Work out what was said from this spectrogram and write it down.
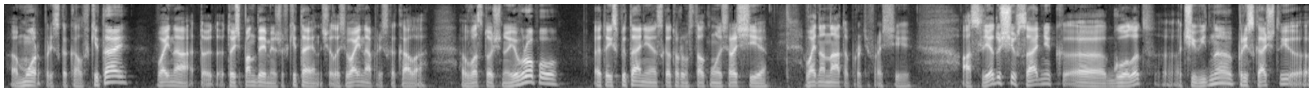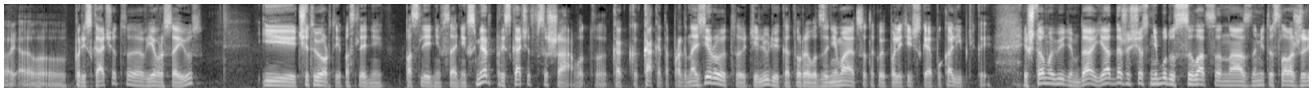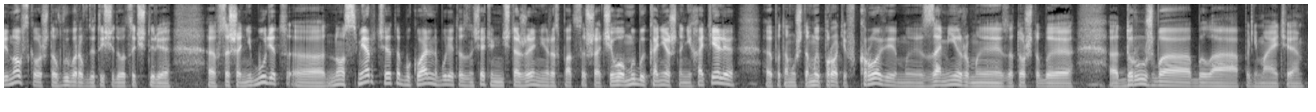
Мор прискакал в Китай, война, то, то есть пандемия же в Китае началась, война прискакала в Восточную Европу, это испытание, с которым столкнулась Россия, война НАТО против России. А следующий всадник, э, голод, очевидно, прискачет, э, прискачет в Евросоюз. И четвертый и последний последний всадник смерть прискачет в США. Вот э, как, как это прогнозируют те люди, которые вот занимаются такой политической апокалиптикой. И что мы видим? Да, я даже сейчас не буду ссылаться на знаменитые слова Жириновского, что выборов 2024 э, в США не будет, э, но смерть это буквально будет означать уничтожение и распад США, чего мы бы, конечно, не хотели, потому что мы против крови, мы за мир, мы за то, чтобы дружба была, понимаете,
